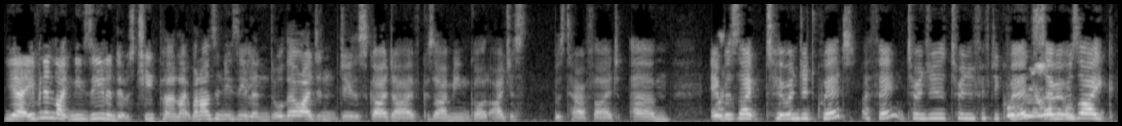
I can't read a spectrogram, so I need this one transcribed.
Yeah, even in like New Zealand, it was cheaper. Like when I was in New Zealand, although I didn't do the skydive because I mean, God, I just was terrified. Um, it was like two hundred quid, I think, 200, 250 quid. So Oh, really? it was like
